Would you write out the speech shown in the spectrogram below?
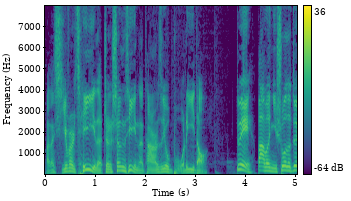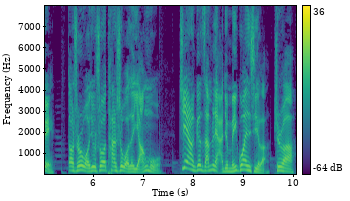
把他媳妇儿气的正生气呢。他儿子又补了一刀：“对，爸爸你说的对，到时候我就说她是我的养母，这样跟咱们俩就没关系了，是吧？”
